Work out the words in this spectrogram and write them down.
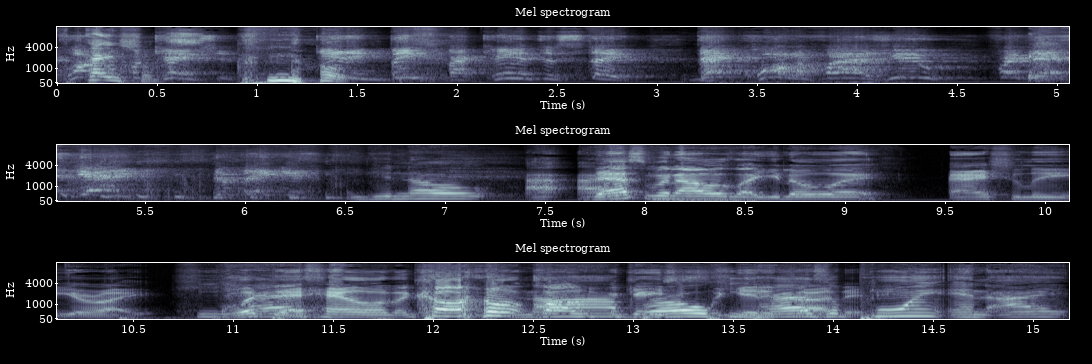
qualifications? qualifications? No. Getting beat by Kansas State. That qualifies you for this game. The biggest. You know, I, I That's when I was like, you know what? Actually, you're right. He what has- the hell the call- nah, qualifications? bro. He has a there? point, and I.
